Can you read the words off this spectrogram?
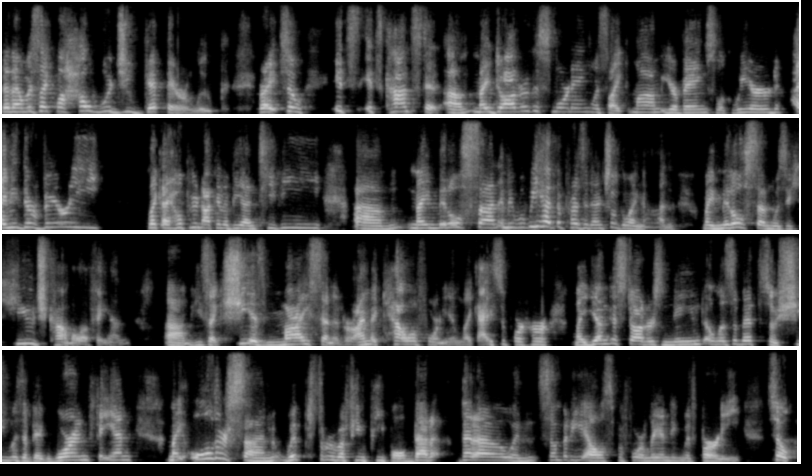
then I was like, well, how would you get there, Luke? Right. So it's it's constant. Um, my daughter this morning was like, Mom, your bangs look weird. I mean, they're very like, I hope you're not going to be on TV. Um, my middle son, I mean, when we had the presidential going on, my middle son was a huge Kamala fan. Um, he's like, she is my senator. I'm a Californian. Like, I support her. My youngest daughter's named Elizabeth, so she was a big Warren fan. My older son whipped through a few people, Beto and somebody else, before landing with Bernie. So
